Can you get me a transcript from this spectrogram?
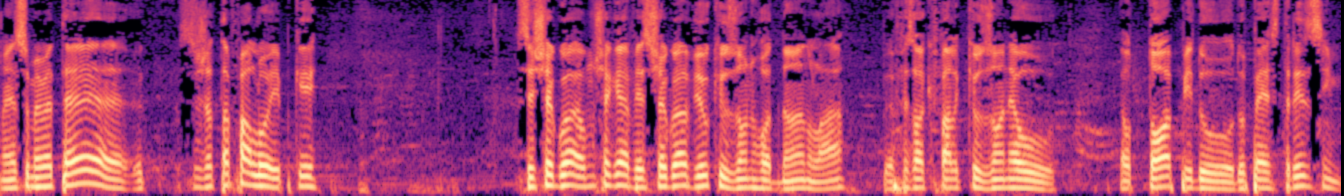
É isso mesmo, até você já tá falou aí, porque você chegou, eu não cheguei a ver, você chegou a ver o Killzone rodando lá, o pessoal que fala que o Zone é o, é o top do, do PS3, assim,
